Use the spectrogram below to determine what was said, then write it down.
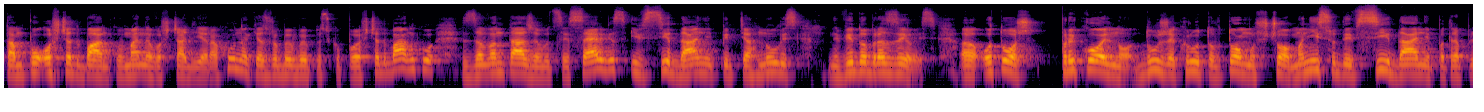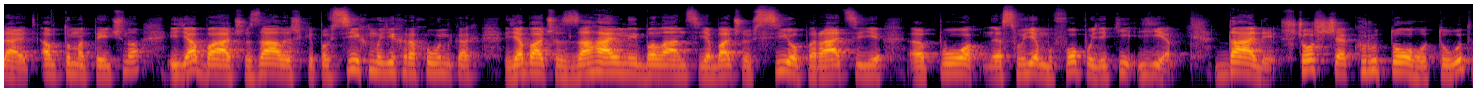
там по Ощадбанку. В мене в Ощаді є рахунок, я зробив виписку по Ощадбанку, завантажив цей сервіс, і всі дані підтягнулись, відобразились. Е, Отож. Прикольно, дуже круто в тому, що мені сюди всі дані потрапляють автоматично, і я бачу залишки по всіх моїх рахунках. Я бачу загальний баланс, я бачу всі операції е, по е, своєму ФОПу, які є. Далі, що ще крутого тут,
